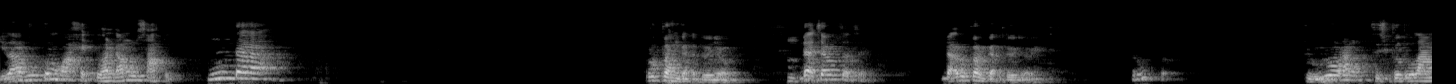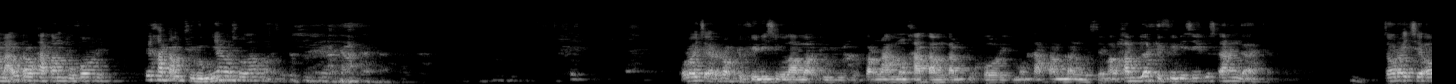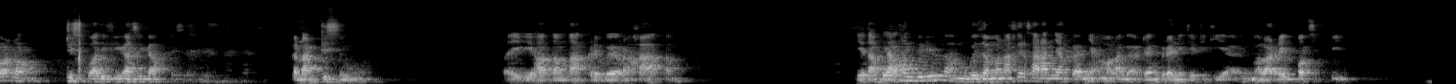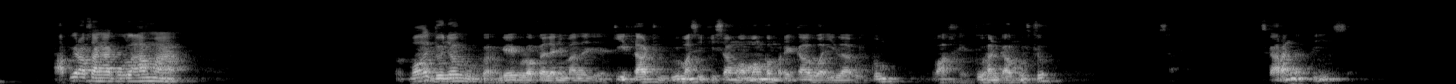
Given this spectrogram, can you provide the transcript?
Ilah hukum wahid, Tuhan kamu satu. Enggak. Rubah nggak dunia? Enggak jauh saja. Enggak rubah nggak dunia? Rubah. Dulu orang disebut ulama itu tahu khatam Bukhari. Tapi khatam jurumnya harus ulama. Kalau cek roh definisi ulama dulu pernah menghatamkan Bukhari, menghatamkan Muslim. Alhamdulillah definisi itu sekarang nggak ada. Coro cek ono diskualifikasi kabeh. Kena dis semua. Saya ini hatam takrib ya hatam. Ya tapi alhamdulillah, mungkin zaman akhir syaratnya banyak, malah nggak ada yang berani jadi kiai, malah repot sepi. Tapi rasa ngaku lama, Mau dunia berubah, gak kalau baleni malah ya. Kita dulu masih bisa ngomong ke mereka wa ilah hukum wahid. Tuhan kamu itu sekarang nggak bisa.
